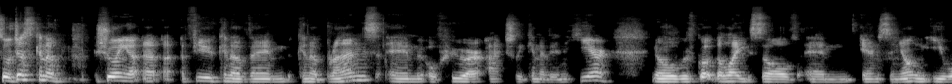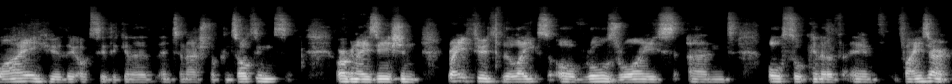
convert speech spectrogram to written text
So just kind of showing a, a, a few kind of um, kind of brands um, of who are actually kind of in here. You know, we've got the likes of um, Ernst and Young, EY, who are obviously the kind of international consulting organization, right through to the likes of Rolls Royce and also kind of um, Pfizer,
